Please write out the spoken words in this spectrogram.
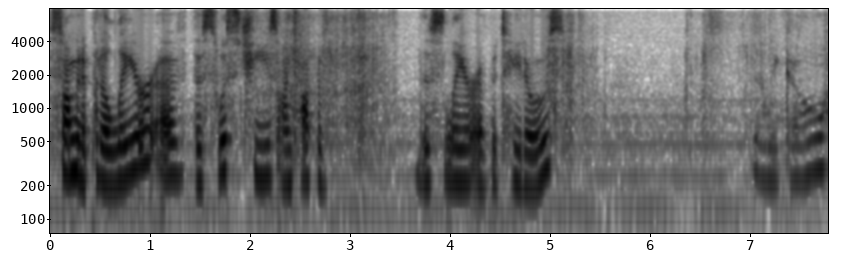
So I'm going to put a layer of the Swiss cheese on top of this layer of potatoes. There we go.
